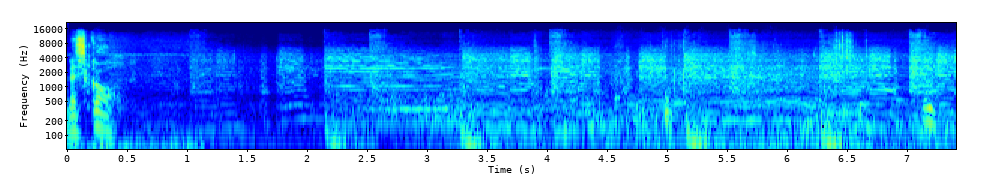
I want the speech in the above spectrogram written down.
let's go ก็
